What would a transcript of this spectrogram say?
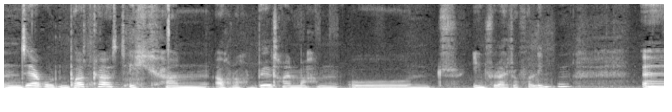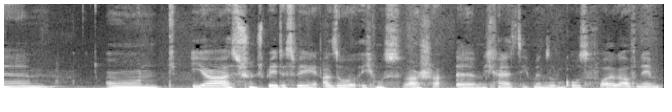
einen sehr guten Podcast. Ich kann auch noch ein Bild reinmachen und ihn vielleicht auch verlinken. Ähm, ja, es ist schon spät, deswegen, also ich muss wahrscheinlich, äh, ich kann jetzt nicht mehr so eine große Folge aufnehmen.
